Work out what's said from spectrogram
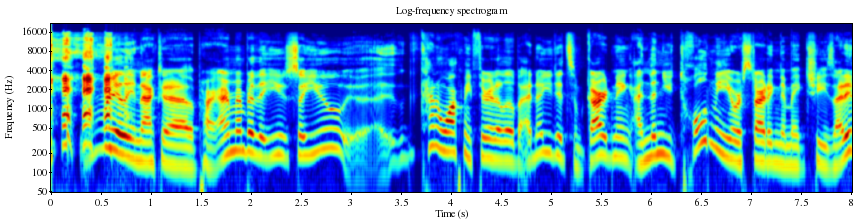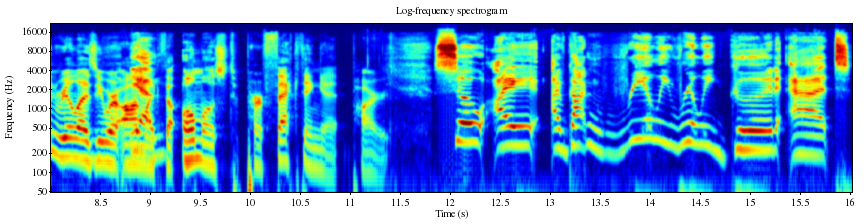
really knocked it out of the park. I remember that you. So you uh, kind of walked me through it a little bit. I know you did some gardening, and then you told me you were starting to make cheese. I didn't realize you were on Yeah. like the almost perfecting it part. So I I've gotten really really good at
